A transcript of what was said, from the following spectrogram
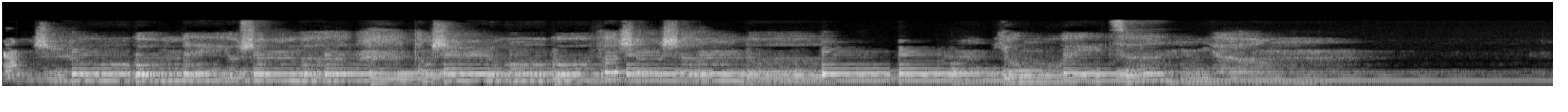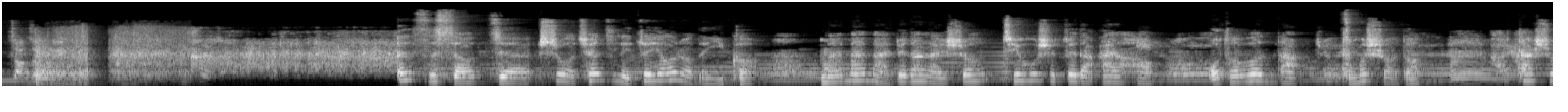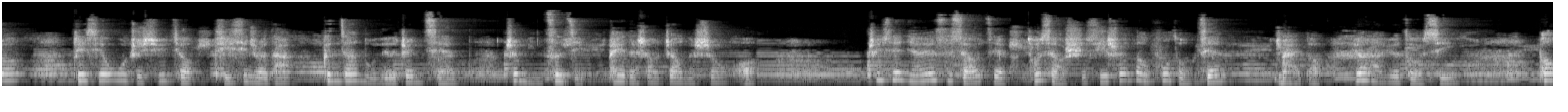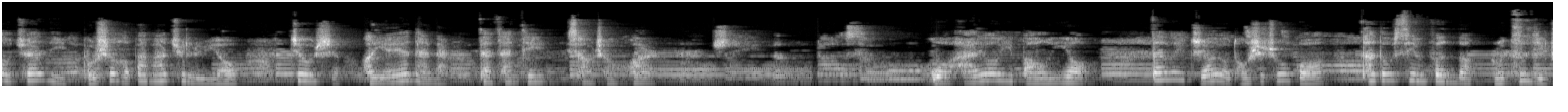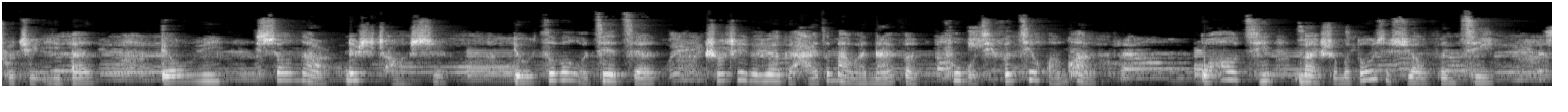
当时如果没有什么，当时如果发生什么，又会怎样？掌声鼓励。S 小姐是我圈子里最妖娆的一个，买买买对她来说几乎是最大爱好。我曾问她怎么舍得，她说这些物质需求提醒着她更加努力的挣钱，证明自己配得上这样的生活。这些年，S 小姐从小实习生到副总监，买的越来越走心。朋友圈里不是和爸妈去旅游，就是和爷爷奶奶在餐厅笑成花儿。我还有一朋友，单位只要有同事出国，他都兴奋的如自己出去一般。LV、香奈儿那是常事。有一次问我借钱，说这个月给孩子买完奶粉，付不起分期还款。我好奇买什么东西需要分期，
